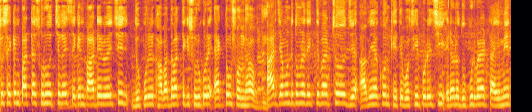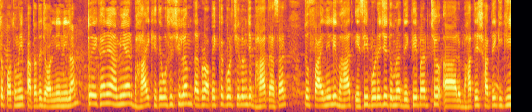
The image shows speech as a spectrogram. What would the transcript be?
তো সেকেন্ড পার্টটা শুরু হচ্ছে গাই সেকেন্ড পার্টে রয়েছে দুপুরের খাবার দাবার থেকে শুরু করে একদম সন্ধ্যা অবধি। আর যেমনটা তোমরা দেখতে পাচ্ছ যে আমি এখন খেতে বসেই পড়েছি, এটা হলো দুপুরবেলার টাইমে তো প্রথমেই পাতাতে জল নিয়ে নিলাম। তো এখানে আমি আর ভাই খেতে বসেছিলাম, তারপর অপেক্ষা করছিলাম যে ভাত আসার। তো ফাইনালি ভাত এসেই পড়েছে, তোমরা দেখতেই পাচ্ছ আর ভাতের সাথে কি কি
